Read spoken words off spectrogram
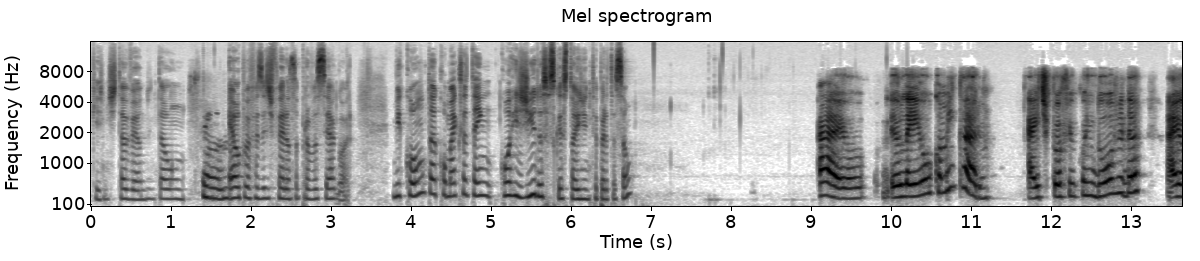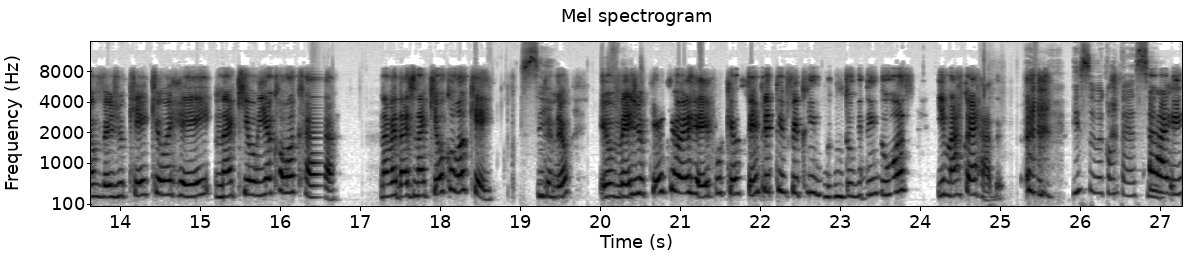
que a gente tá vendo. Então, Sim. é o que vai fazer diferença para você agora. Me conta como é que você tem corrigido essas questões de interpretação? Ah, eu, eu leio o comentário. Aí, tipo, eu fico em dúvida, aí eu vejo o que que eu errei na que eu ia colocar. Na verdade, na que eu coloquei. Sim. Entendeu? Eu vejo o que que eu errei, porque eu sempre tenho, fico em dúvida em duas e marco errada. Isso acontece. Aí,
